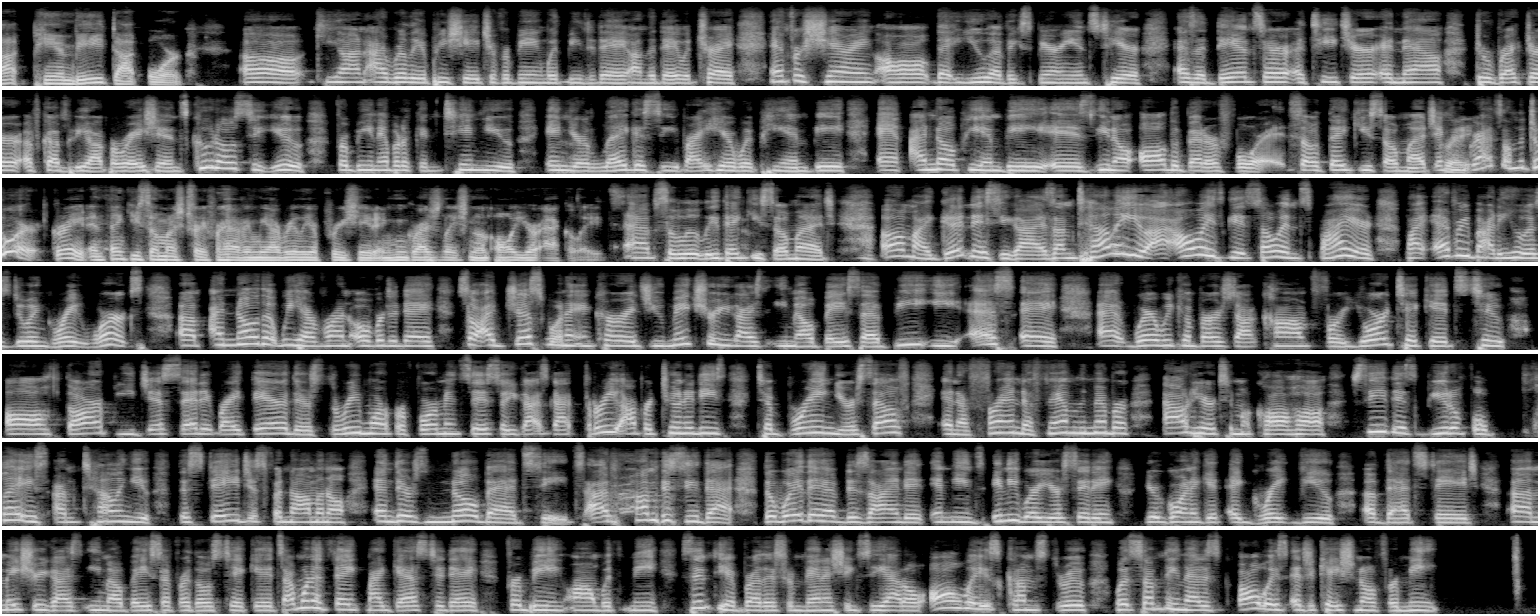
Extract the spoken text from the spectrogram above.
Oh, Keon, I really appreciate you for being with me today on the day with Trey and for sharing all that you have experienced here as a dancer, a teacher, and now director of company operations. Kudos to you for being able to continue in your legacy right here with PNB. And I know PNB is, you know, all the better for it. So thank you so much and Great. congrats on the tour. Great. And thank you so much, Trey, for having me. I really appreciate it. And congratulations on all your accolades. Absolutely. Thank you so much. Oh my goodness, you guys. I'm telling you, I always get so inspired by everybody who is doing great works. Um, I know that we have run over today, so I just want to encourage you. Make sure you guys email Besa, B E S A, at whereweconverge.com for your tickets to All Tharp. You just said it right there. There's three more performances. So you guys got three opportunities to bring yourself and a friend, a family member out here to McCaw Hall. See this beautiful place, I'm telling you, the stage is phenomenal and there's no bad seats. I promise you that. The way they have designed it, it means anywhere you're sitting, you're going to get a great view of that stage. Um, make sure you guys email Besa for those tickets. I want to thank my guest today for being on with me. Cynthia Brothers from Vanishing Seattle always comes through with something that is always educational for me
